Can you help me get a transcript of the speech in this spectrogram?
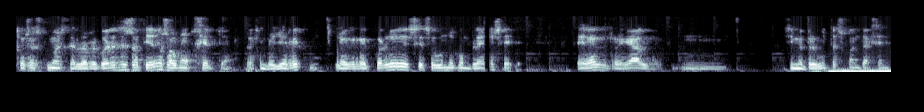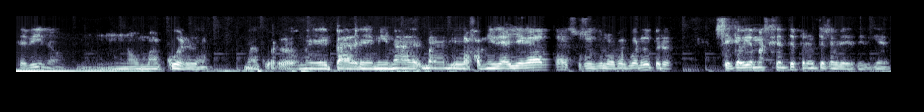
cosas como estas, los recuerdos asociados a un objeto. Por ejemplo, yo lo que recuerdo de ese segundo cumpleaños eh, era el regalo. Mm, Si me preguntas cuánta gente vino, no me acuerdo. Me acuerdo, mi padre, mi madre, la familia llegada, eso sí que lo recuerdo, pero sé que había más gente, pero no te sabría decir quién.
